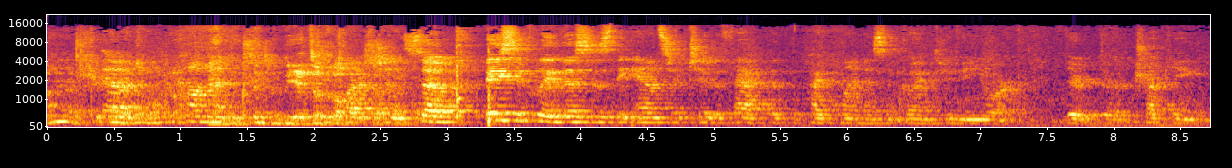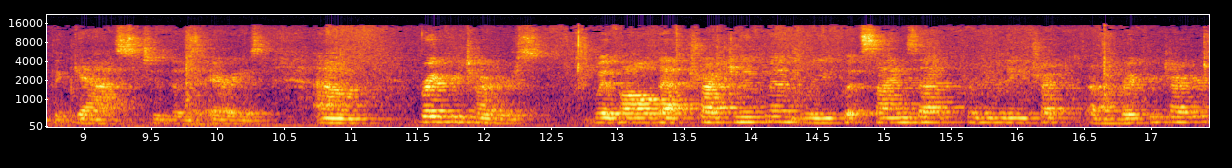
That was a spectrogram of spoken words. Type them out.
I'm not sure. Um, comment. It's a question. So basically, this is the answer to the fact that the pipeline isn't going through New York. They're, they're trucking the gas to those areas. Um, Brake retarders, with all that truck movement, will you put signs up prohibiting truck, uh, brake retarders?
